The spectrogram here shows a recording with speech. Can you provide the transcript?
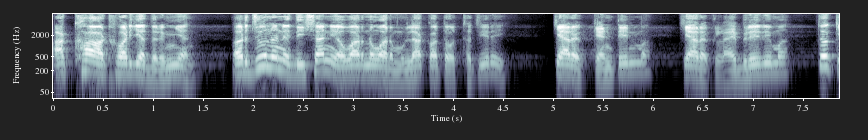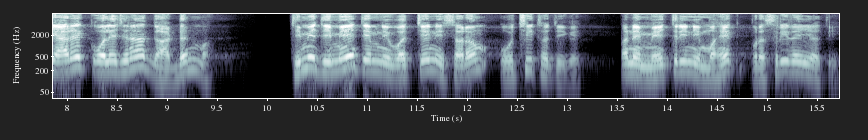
આખા અઠવાડિયા દરમિયાન અર્જુન અને દિશાની અવારનવાર મુલાકાતો થતી રહી. ક્યારેક કેન્ટીનમાં, ક્યારેક લાઇબ્રેરીમાં તો ક્યારેક કોલેજના ગાર્ડનમાં ધીમે ધીમે તેમની વચ્ચેની શરમ ઓછી થતી ગઈ અને મૈત્રીની મહેક પ્રસરી રહી હતી.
